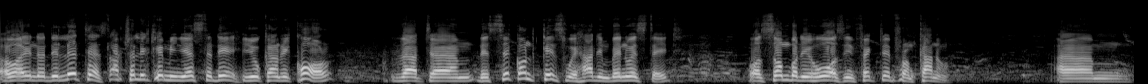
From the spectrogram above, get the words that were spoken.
Uh, you know, the latest actually came in yesterday. You can recall that um, the second case we had in Benue State was somebody who was infected from Kano. Um,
